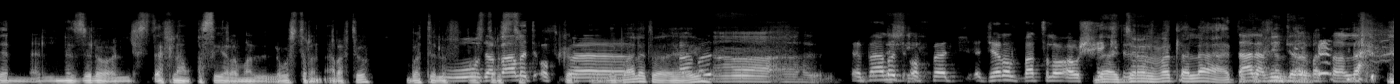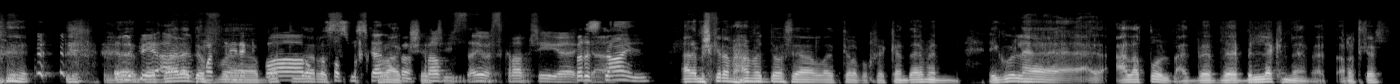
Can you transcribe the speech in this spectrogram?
اللي نزلوه أفلام قصيرة مال ال western عرفتوا؟ Battle of the Ballad of the Ballad بالد اوف جيرالد باتلر أو شيء لا جيرالد باتلر لا. لا لا مين جيرالد باتلر لا. اللي في بالد اوف باتلر سكراب أيوه سكراب شيء فيرست تايم أنا مشكلة محمد دوسي الله يذكره بالخير كان دائما يقولها على طول بعد باللكنة بعد عرفت كيف؟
